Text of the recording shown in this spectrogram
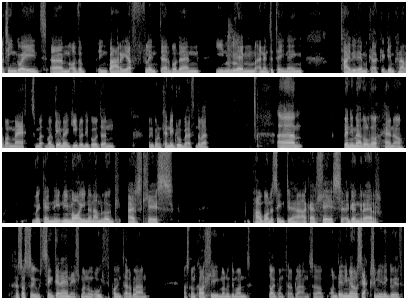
O ti'n gweud, um, oedd un bari a flint er bod e'n un mm -hmm. ddim yn entertaining tair i ddim gêm Cynarfon Met. Mae'r ma gemau i gyd wedi bod yn, wedi bod yn cynnig rhywbeth, ynddo fe? Um, be ni'n meddwl ddo, heno? Okay, ni, ni moyn yn amlwg er lles pawb ond y seintiau ac er lles y gyngre'r... Chos os yw seintiau'n ennill, maen nhw 8 pwynt ar y blaen. Os nhw'n colli, maen nhw dim ond 2 pwynt ar y blaen. So, ond be ni'n meddwl sy'n actually mynd i ddigwydd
